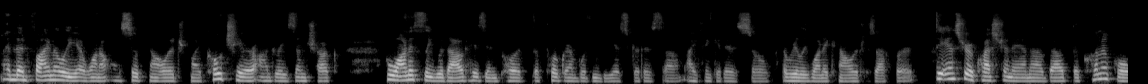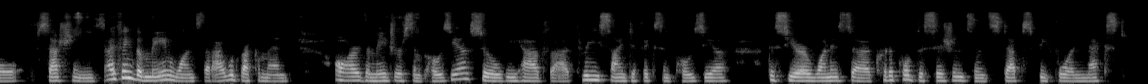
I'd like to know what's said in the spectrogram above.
And then finally, I want to also acknowledge my co chair, Andrey Zinchuk, who honestly, without his input, the program wouldn't be as good as um, I think it is. So I really want to acknowledge his effort. To answer your question, Anna, about the clinical sessions, I think the main ones that I would recommend are the major symposia. So we have uh, three scientific symposia this year. One is uh, critical decisions and steps before next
